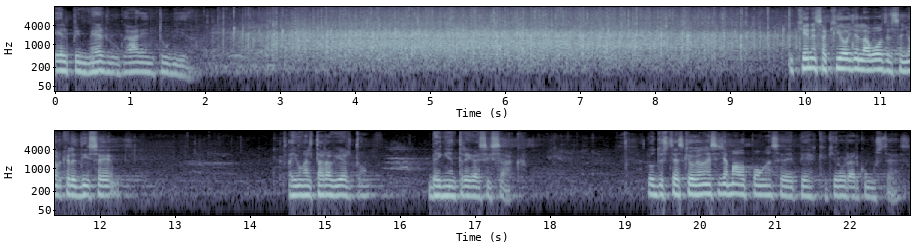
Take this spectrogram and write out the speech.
el primer lugar en tu vida. ¿Y quienes aquí oyen la voz del Señor que les dice, hay un altar abierto, ven y entrega ese Isaac? Los de ustedes que oigan ese llamado, pónganse de pie, que quiero orar con ustedes.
